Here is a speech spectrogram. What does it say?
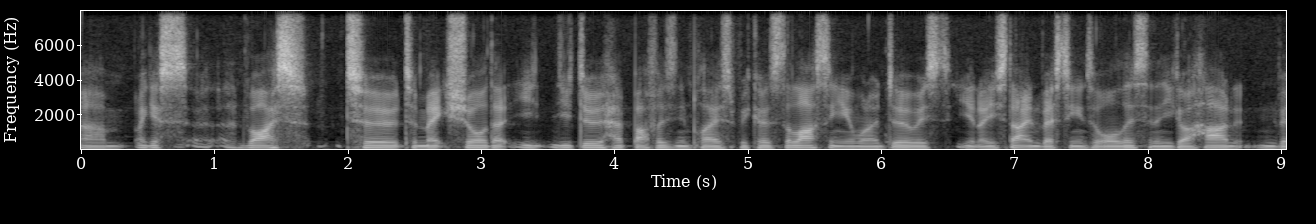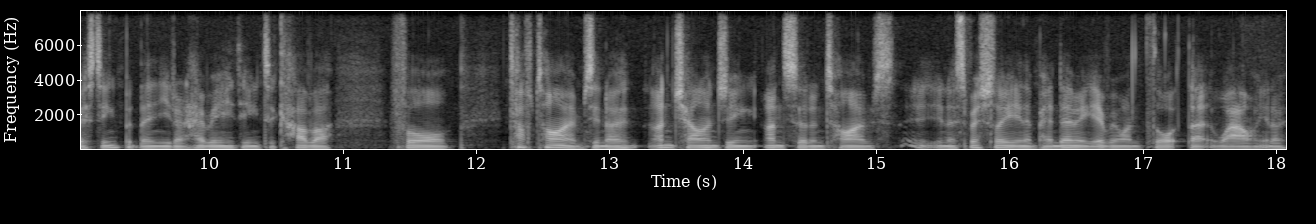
um, I guess, advice to to make sure that you, you do have buffers in place because the last thing you want to do is you know you start investing into all this and then you go hard investing, but then you don't have anything to cover for tough times. You know, unchallenging, uncertain times. You know, especially in a pandemic, everyone thought that wow, you know.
